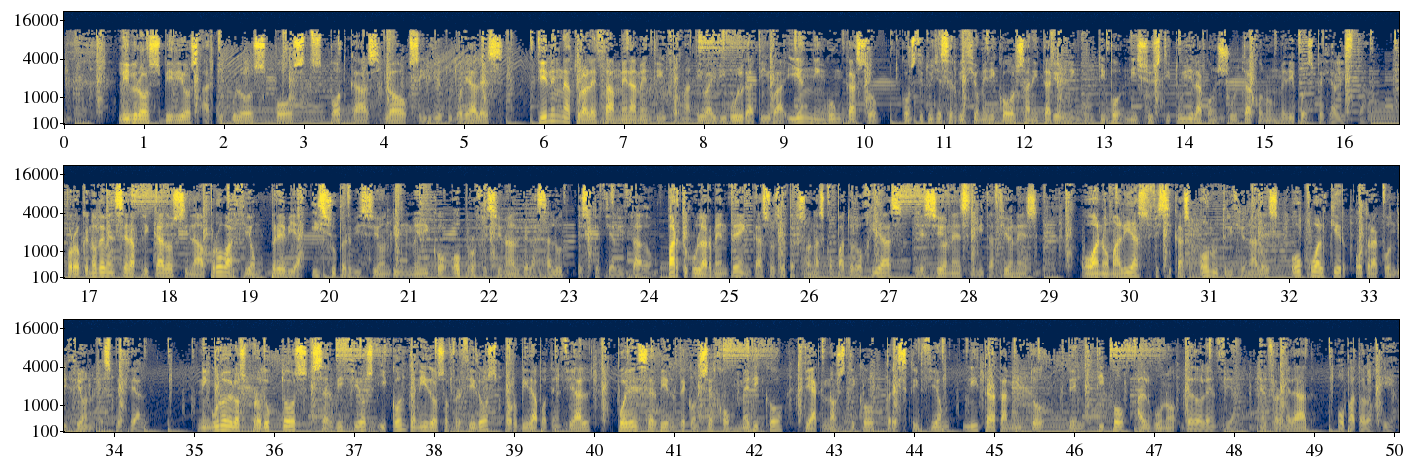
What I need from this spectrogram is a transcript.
libros, vídeos, artículos, posts, podcasts, blogs y videotutoriales, tienen naturaleza meramente informativa y divulgativa y en ningún caso constituye servicio médico o sanitario de ningún tipo ni sustituye la consulta con un médico especialista, por lo que no deben ser aplicados sin la aprobación previa y supervisión de un médico o profesional de la salud especializado, particularmente en casos de personas con patologías, lesiones, limitaciones o anomalías físicas o nutricionales o cualquier otra condición especial. Ninguno de los productos, servicios y contenidos ofrecidos por Vida Potencial pueden servir de consejo médico, diagnóstico, prescripción ni tratamiento de tipo alguno de dolencia, enfermedad o patología.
